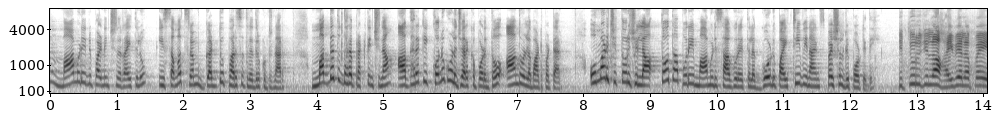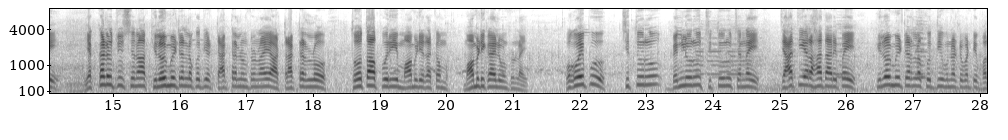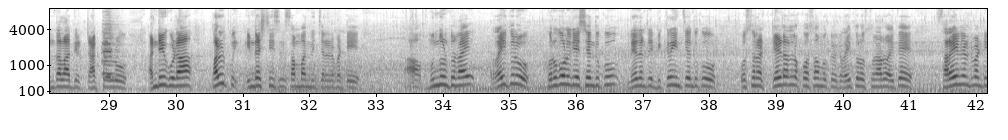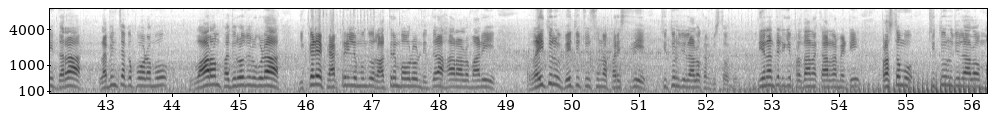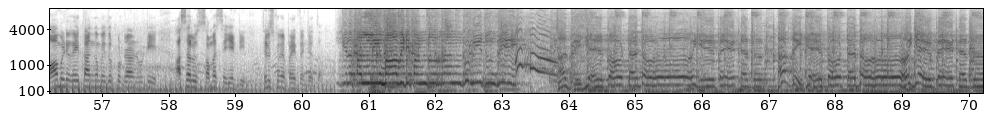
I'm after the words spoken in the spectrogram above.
కేవలం మామిడిని పండించిన రైతులు ఈ సంవత్సరం గడ్డు పరిస్థితులు ఎదుర్కొంటున్నారు. మద్దతు ధర ప్రకటించినా ఆ ధరకి కొనుగోలు జరగకపోవడంతో ఆందోళన బాటపట్టారు ఉమ్మడి చిత్తూరు జిల్లా తోతాపురి మామిడి సాగు రైతుల గోడుపై టీవీ నైన్ స్పెషల్ రిపోర్ట్ ఇది. చిత్తూరు జిల్లా హైవేలపై ఎక్కడ చూసినా కిలోమీటర్ల కొద్ది ట్రాక్టర్లు ఉంటున్నాయి. ఆ ట్రాక్టర్లో తోతాపూరి మామిడి రకం మామిడికాయలు ఉంటున్నాయి. ఒకవైపు చిత్తూరు బెంగళూరు చిత్తూరు చెన్నై జాతీయ రహదారిపై కిలోమీటర్ల కొద్దీ ఉన్నటువంటి వందలాది ట్రాక్టర్లు అన్నీ కూడా పల్ప్ ఇండస్ట్రీస్కి సంబంధించినటువంటి ముందుంటున్నాయి. రైతులు కొనుగోలు చేసేందుకు లేదంటే విక్రయించేందుకు వస్తున్న ట్రేడర్ల కోసం ఇక్కడికి రైతులు వస్తున్నారు. అయితే సరైనటువంటి ధర లభించకపోవడము వారం పది రోజులు కూడా ఇక్కడే ఫ్యాక్టరీల ముందు రాత్రింబవులు నిద్రాహారాలు మారి రైతులు వేచి చూస్తున్న పరిస్థితి చిత్తూరు జిల్లాలో కనిపిస్తోంది. దీనంతటికి ప్రధాన కారణం ఏంటి? ప్రస్తుతము చిత్తూరు జిల్లాలో మామిడి రైతాంగం ఎదుర్కొంటున్నటువంటి అసలు సమస్య ఏంటి? తెలుసుకునే ప్రయత్నం చేద్దాం. మామిడి పండు రంగు మీదుంది. అది ఏ తోటదో ఏ పేటదో? అది ఏ తోటదో ఏ పేటదో?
